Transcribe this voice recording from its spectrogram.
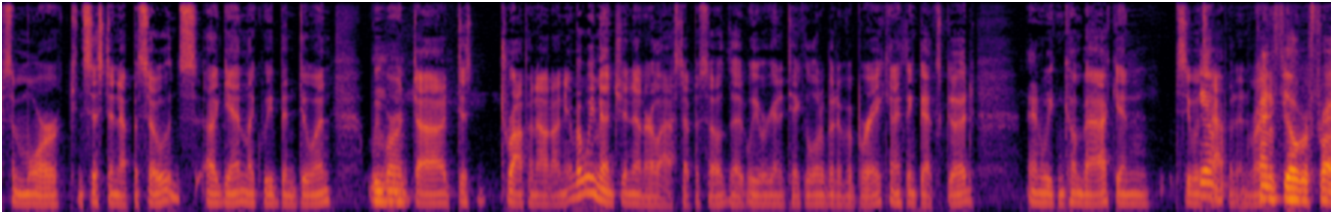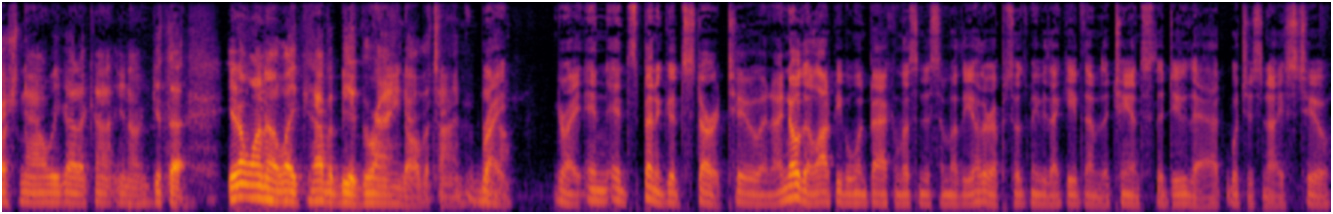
some more consistent episodes again, like we've been doing. We mm-hmm. weren't uh, just dropping out on you, but we mentioned in our last episode that we were going to take a little bit of a break, and I think that's good. And we can come back and see what's yeah, happening. Right? Kind of feel refreshed now. We got to kind of you know get that. You don't want to like have it be a grind all the time, right? Know? Right, and it's been a good start too. And I know that a lot of people went back and listened to some of the other episodes. Maybe that gave them the chance to do that, which is nice too.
